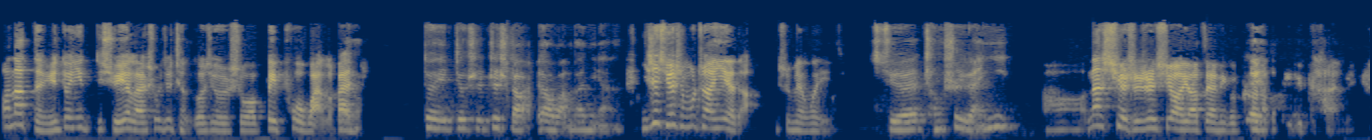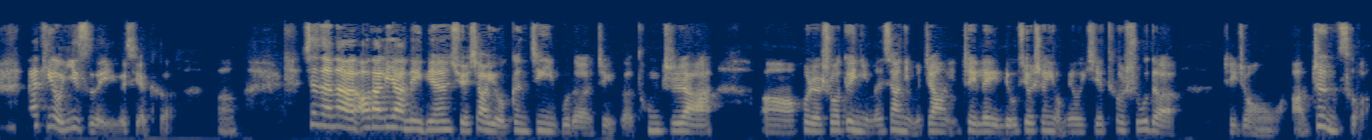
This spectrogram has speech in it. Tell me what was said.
哦，那等于对你学业来说，就整个就是说被迫晚了半年。对，就是至少要晚半年。你是学什么专业的？顺便问一句。学城市园艺。哦，那确实是需要要在那个课堂里去看的，还挺有意思的一个学科。嗯。现在那澳大利亚那边学校有更进一步的这个通知啊，呃，或者说对你们像你们这样这类留学生有没有一些特殊的这种啊政策？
